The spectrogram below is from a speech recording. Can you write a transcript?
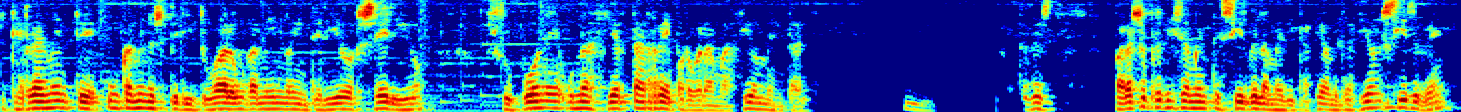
y que realmente un camino espiritual, un camino interior serio, supone una cierta reprogramación mental. Entonces, para eso precisamente sirve la meditación. La meditación sirve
